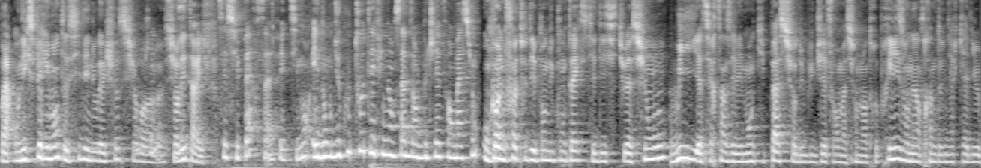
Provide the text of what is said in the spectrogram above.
voilà, on expérimente aussi des nouvelles choses sur, euh, sur les tarifs. C'est super ça, effectivement. Et donc du coup, tout est finançable dans le budget formation? Encore une fois, tout dépend du contexte et des situations. Oui, il y a certains éléments qui passent sur du budget formation de l'entreprise. On est en train de devenir Calliope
